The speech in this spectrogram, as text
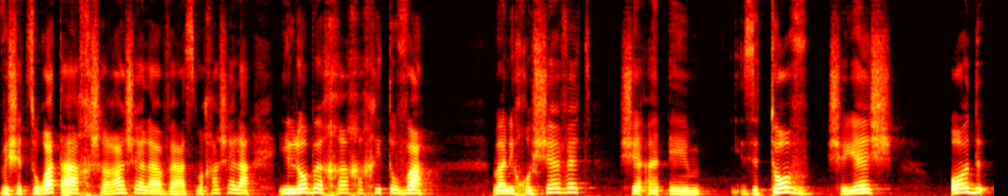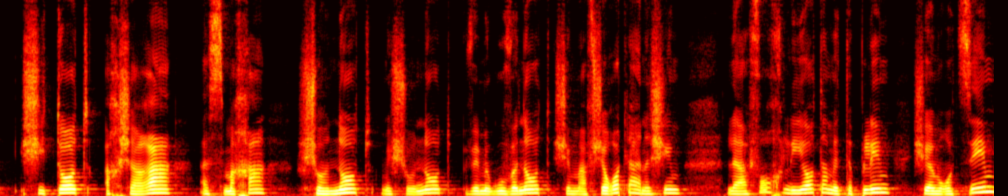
ושצורת ההכשרה שלה וההסמכה שלה היא לא בהכרח הכי טובה. ואני חושבת שזה טוב שיש עוד שיטות הכשרה, הסמכה, שונות, משונות ומגוונות, שמאפשרות לאנשים להפוך להיות המטפלים שהם רוצים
